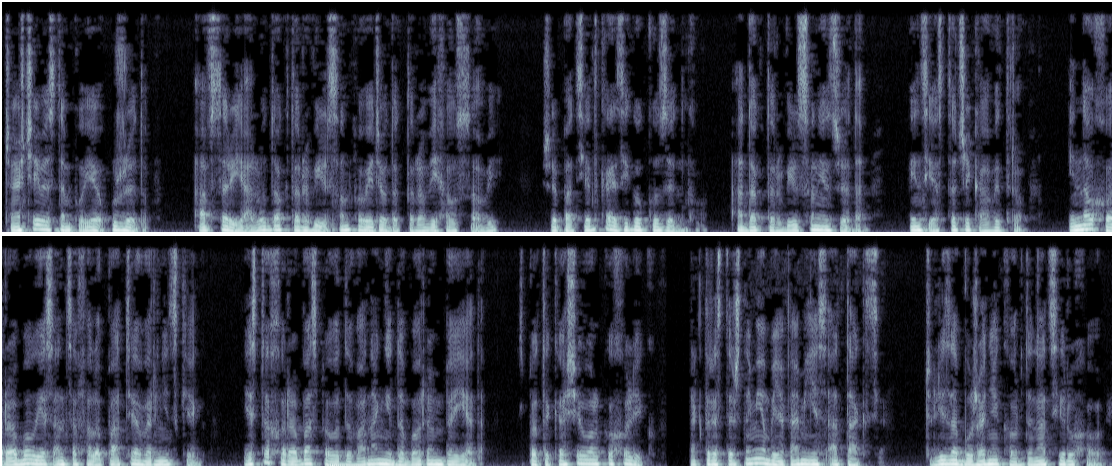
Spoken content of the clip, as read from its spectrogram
Częściej występuje u Żydów. A w serialu dr Wilson powiedział doktorowi House'owi, że pacjentka jest jego kuzynką, a dr Wilson jest Żydem, więc jest to ciekawy trop. Inną chorobą jest encefalopatia Wernickiego. Jest to choroba spowodowana niedoborem B1. Spotyka się u alkoholików. Charakterystycznymi objawami jest ataksja, czyli zaburzenie koordynacji ruchowej,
